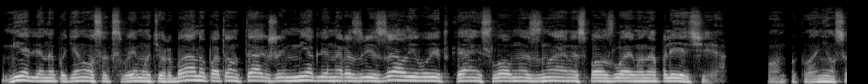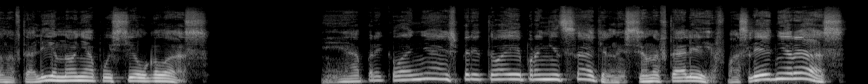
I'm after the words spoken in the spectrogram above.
медленно потянулся к своему тюрбану, потом также медленно развязал его, и ткань, словно знамя, сползла ему на плечи. Он поклонился Нафтали, но не опустил глаз. «Я преклоняюсь перед твоей проницательностью, Нафтали. В последний раз!»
